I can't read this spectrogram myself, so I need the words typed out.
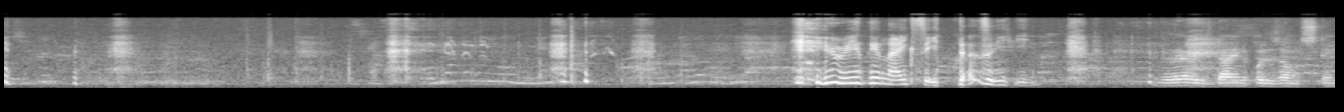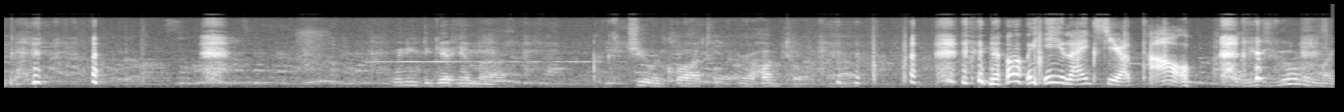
he really likes it, doesn't he? Either that he's dying to put his own stink on. it. we need to get him a chew and claw toy or a hug toy. You know? no, he likes your towel. Oh, he's ruining my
